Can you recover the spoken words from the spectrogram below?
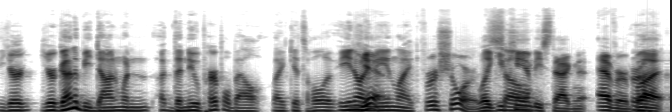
you're you're gonna be done when uh, the new purple belt like gets a hold of you know what I mean? Like for sure. Like you So- can't be stagnant ever. Right. But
